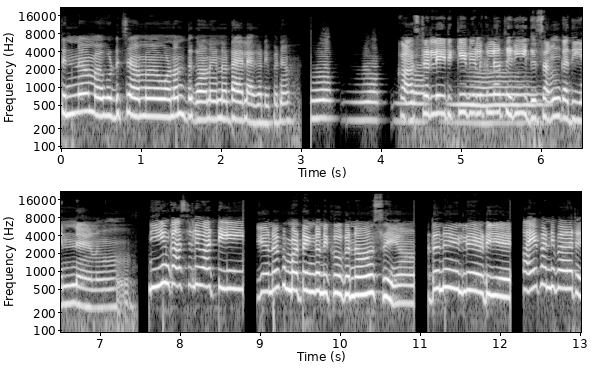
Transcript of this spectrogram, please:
தின்னாம குடிச்சாம உணர்ந்துக்கான காணும் என்ன டயலாக் அடிப்பினா? ஹாஸ்டல்ல இருக்கிறவங்களுக்குலாம் தெரியுது சங்கதி என்னன்னு. நீ காசல்ல வாட்டி. எனக்கு மட்டும் இங்க நிக்கணும்னு ஆசையா? உடனே இல்லையடியே பை பண்ணி பாரு.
